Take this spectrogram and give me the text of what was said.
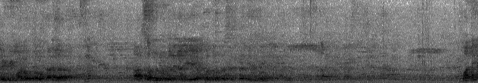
ಭೇಟಿ ಮಾಡುವ ಅವಕಾಶ ಆ ಸಂದರ್ಭದಲ್ಲಿ ನನಗೆ ಎಪ್ಪತ್ತರ ವರ್ಷದಲ್ಲಿ ಮಾನ್ಯ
